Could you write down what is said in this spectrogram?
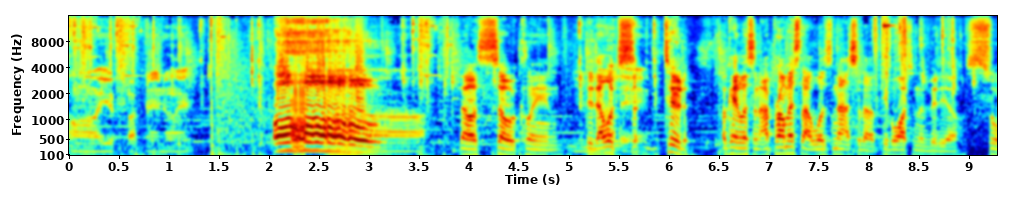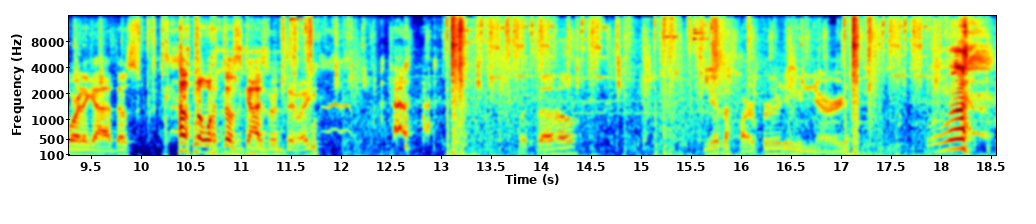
Oh, you're fucking annoying. Oh! Uh, that was so clean. Dude, that looks... So, dude, okay, listen, I promise that was not set up. People watching the video. Swear to God, those... I don't know what those guys were doing. what the hell? You have a harp already, you nerd.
